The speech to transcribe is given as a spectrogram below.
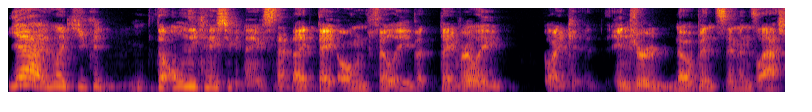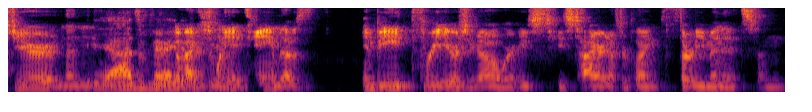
Yeah, and like you could, the only case you could make is that like they own Philly, but they really like injured no Ben Simmons last year, and then Yeah, it's a very go back to 2018. But that was Embiid three years ago, where he's he's tired after playing 30 minutes, and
